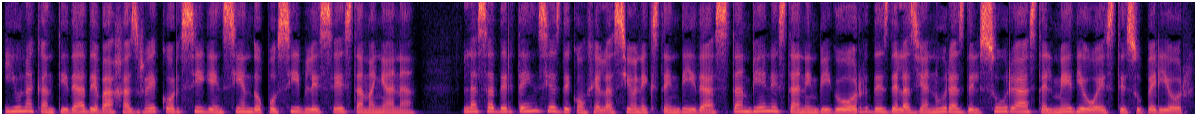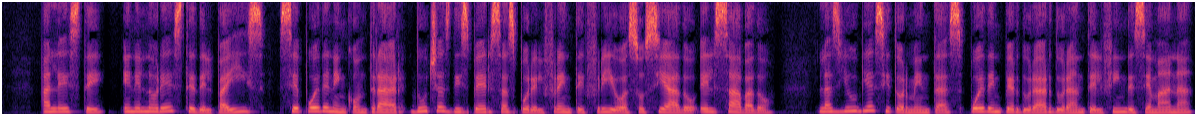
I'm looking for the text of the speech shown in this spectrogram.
y una cantidad de bajas récord siguen siendo posibles esta mañana. Las advertencias de congelación extendidas también están en vigor desde las llanuras del sur hasta el medio oeste superior. Al este, en el noreste del país, se pueden encontrar duchas dispersas por el frente frío asociado el sábado. Las lluvias y tormentas pueden perdurar durante el fin de semana,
